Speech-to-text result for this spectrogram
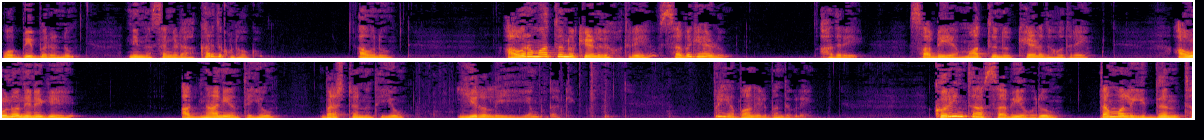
ಒಬ್ಬಿಬ್ಬರನ್ನು ನಿನ್ನ ಸಂಗಡ ಕರೆದುಕೊಂಡು ಹೋಗು. ಅವನು ಅವರ ಮಾತನ್ನು ಕೇಳದೆ ಹೋದರೆ ಸಭೆಗೆ ಹೇಳು. ಆದರೆ ಸಭೆಯ ಮಾತನ್ನು ಕೇಳದೆ ಹೋದರೆ ಅವನು ನಿನಗೆ ಅಜ್ಞಾನಿಯಂತೆಯೂ ಭ್ರಷ್ಟನಂತೆಯೂ ಇರಲಿ ಎಂಬುದಾಗಿ. ಪ್ರಿಯ ಬಂಧುಗಳೇ ಕೊರಿಂತ ಸಭೆಯವರು ತಮ್ಮಲ್ಲಿ ಇದ್ದಂಥ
